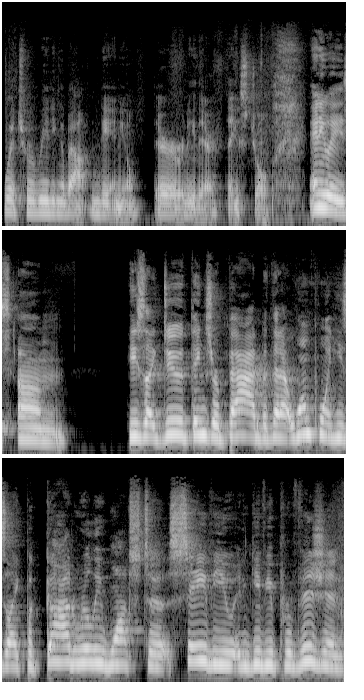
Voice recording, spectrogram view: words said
which we're reading about in Daniel. They're already there. Thanks, Joel. Anyways, um, He's like, dude, things are bad. But then at one point, he's like, but God really wants to save you and give you provision.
